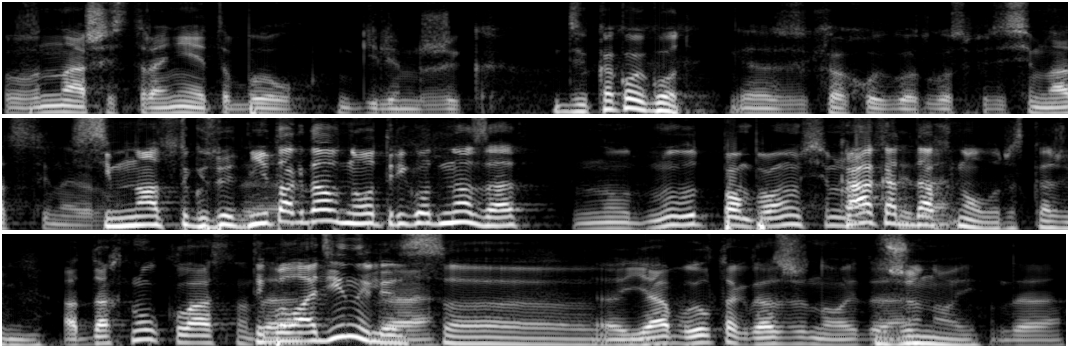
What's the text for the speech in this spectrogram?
в нашей стране. Это был Геленджик. Какой год? Э, Какой год, господи, 17-й, наверное. 17 год. Это не Да. так давно, три года назад. Ну, ну вот, по- по-моему, 17 Как отдохнул, расскажи мне. Отдохнул классно, Ты да. был один или Да. с, э, Я был тогда с женой, да. с женой? Да.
